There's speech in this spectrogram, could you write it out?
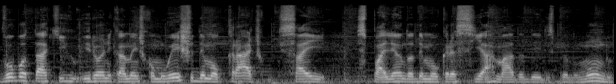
vou botar aqui ironicamente como eixo democrático que sai espalhando a democracia armada deles pelo mundo,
